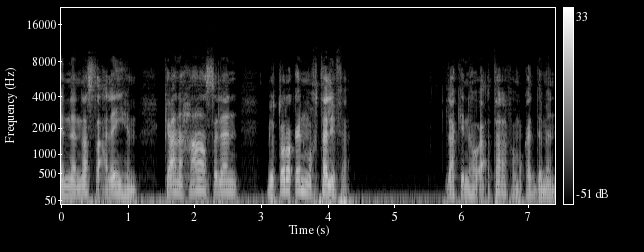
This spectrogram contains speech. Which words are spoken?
إن النص عليهم كان حاصلا بطرق مختلفة لكنه اعترف مقدما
